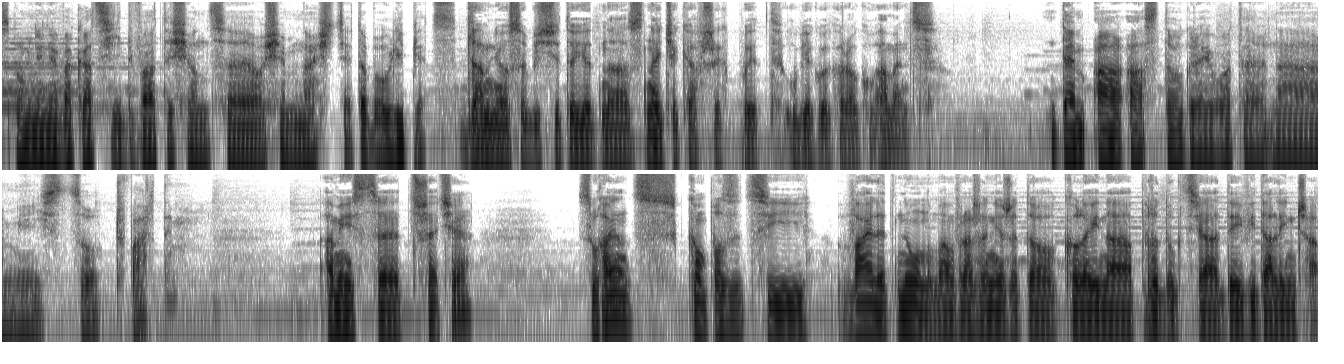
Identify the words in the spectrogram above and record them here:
Wspomnienie wakacji 2018. To był lipiec. Dla mnie osobiście to jedna z najciekawszych płyt ubiegłego roku. Amens. Them Are Us to Greywater na miejscu czwartym. A miejsce trzecie? Słuchając kompozycji Violet Noon mam wrażenie, że to kolejna produkcja Davida Lyncha.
